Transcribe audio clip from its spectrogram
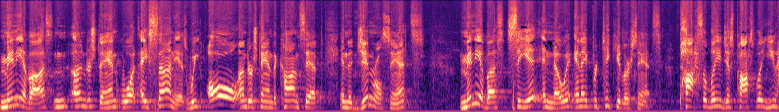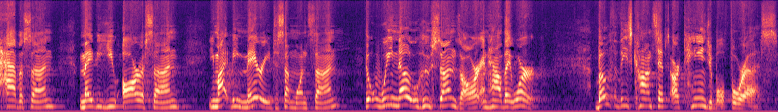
Many of us understand what a son is. We all understand the concept in the general sense. Many of us see it and know it in a particular sense. Possibly, just possibly, you have a son. Maybe you are a son. You might be married to someone's son. We know who sons are and how they work. Both of these concepts are tangible for us.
